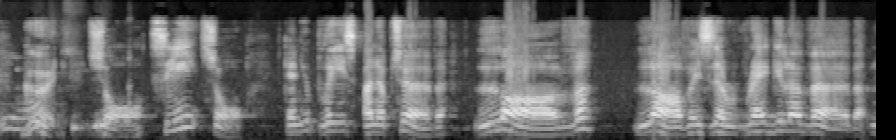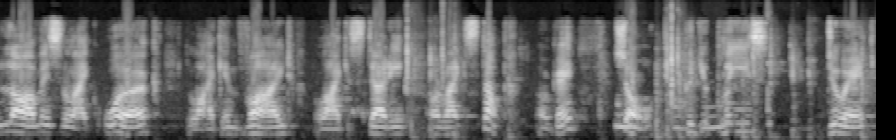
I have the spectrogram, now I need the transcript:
Yes. Good. So, see, so. Can you please unobserve? Love. Love is a regular verb. Love is like work, like invite, like study, or like stop, okay? So, could you please do it?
